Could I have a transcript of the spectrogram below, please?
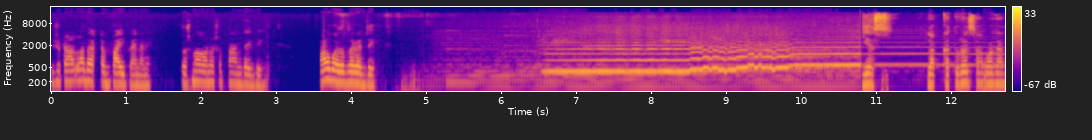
কিছুটা আলাদা একটা বাইক হয় নি। চশমা কানো সব টান দেয় দেখি। আও বাজার জায়গায় যাই। ইয়েস লাক্কাতুরা চা বাগান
